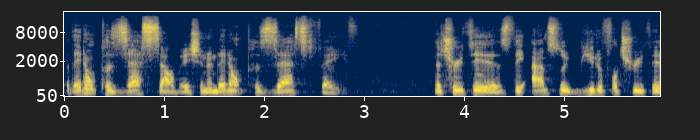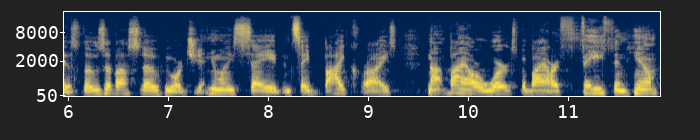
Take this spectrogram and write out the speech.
but they don't possess salvation and they don't possess faith. The truth is, the absolute beautiful truth is, those of us, though, who are genuinely saved and saved by Christ, not by our works, but by our faith in Him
